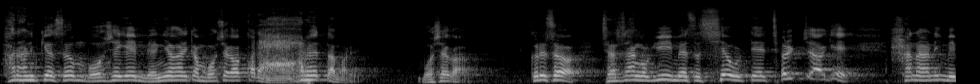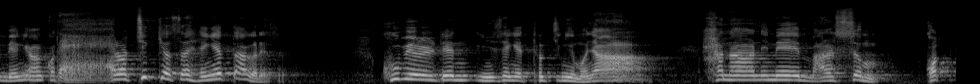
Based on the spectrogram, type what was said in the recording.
하나님께서 모세에게 명령하니까 모세가 그대로 했단 말이에요. 모세가. 그래서 세상을 위임해서 세울 때 철저하게 하나님의 명령을 그대로 지켜서 행했다 그랬어요. 구별된 인생의 특징이 뭐냐? 하나님의 말씀, 곧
